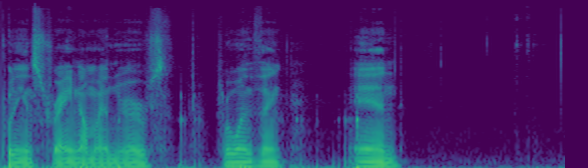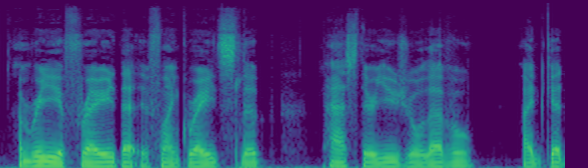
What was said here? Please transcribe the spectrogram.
putting a strain on my nerves, for one thing. And I'm really afraid that if my grades slip past their usual level, I'd get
